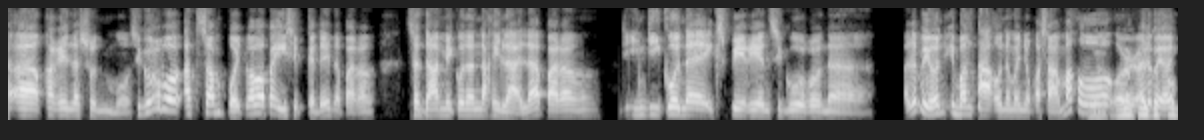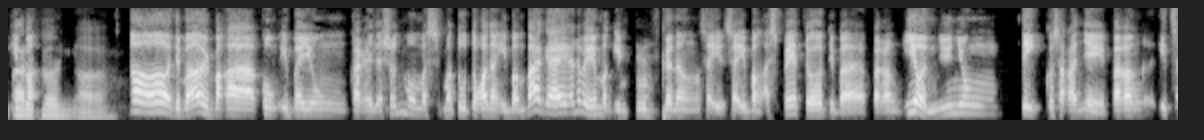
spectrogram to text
ah, karelasyon mo, siguro mo at some point, mapapaisip ka din na parang sa dami ko na nakilala, parang hindi ko na-experience siguro na, alam mo yun, ibang tao naman yung kasama ko, Yeah, or alam mo yun, iba, ah. Oo, 'di ba? Or baka kung iba yung karelasyon mo, mas matuto ka ng ibang bagay, alam mo yun, mag-improve ka ng sa sa ibang aspeto, 'di ba? Parang 'yun, 'yun yung take ko sa kanya eh. Parang it's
